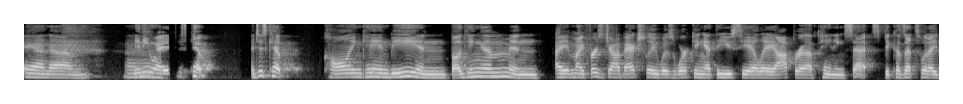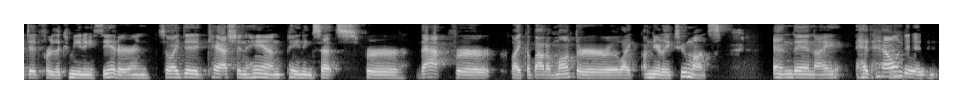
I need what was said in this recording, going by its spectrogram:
And um Uh, anyway i just kept i just kept calling k and b and bugging them and i my first job actually was working at the ucla opera painting sets because that's what i did for the community theater and so i did cash in hand painting sets for that for like about a month or like nearly two months and then i had hounded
